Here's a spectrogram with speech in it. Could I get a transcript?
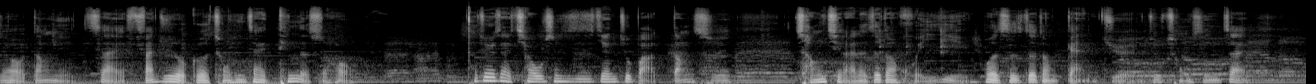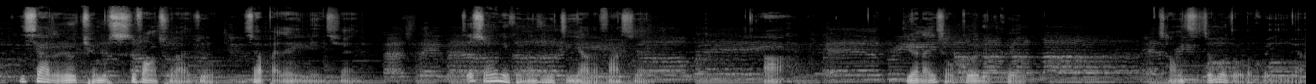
之后，当你在翻出这首歌重新再听的时候，它就会在悄无声息之间就把当时藏起来的这段回忆，或者是这段感觉，就重新再一下子就全部释放出来，就一下摆在你面前。这时候你可能就会惊讶的发现，啊，原来一首歌里可以藏起这么多的回忆啊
